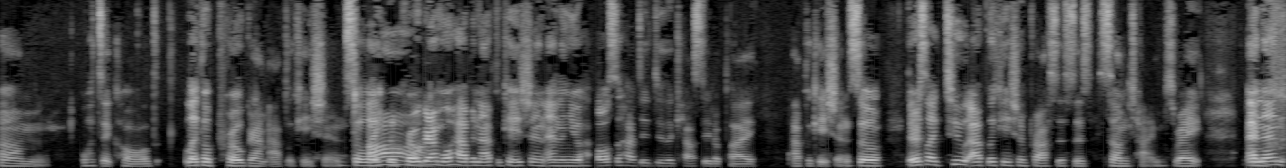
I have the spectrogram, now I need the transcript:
um what's it called? Like a program application. So like ah. the program will have an application and then you also have to do the Cal State Apply application. So there's like two application processes sometimes, right? And Oof.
